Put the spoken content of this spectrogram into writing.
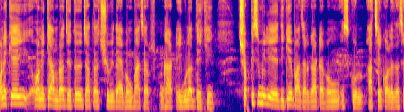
অনেকেই, অনেকে আমরা যেহেতু যাতায়াত সুবিধা এবং বাজার ঘাট এগুলা দেখি। সব কিছু মিলিয়ে এদিকে বাজারঘাট এবং স্কুল আছে, কলেজ আছে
